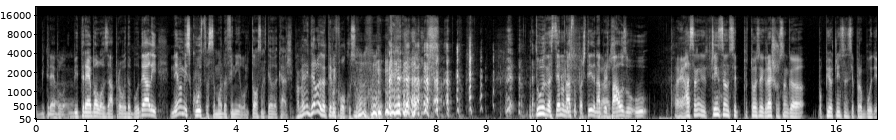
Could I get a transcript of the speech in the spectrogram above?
bi trebalo, da, da. bi trebalo zapravo da bude, ali nemam iskustva sa modafinilom, to sam hteo da kažem. Pa meni deluje da tebi fokus onako. Tu na scenu nastupaš ti da napraviš Strašno. pauzu u Pa ja sam, čim sam se, to se grešio, sam ga popio čim sam se probudio.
